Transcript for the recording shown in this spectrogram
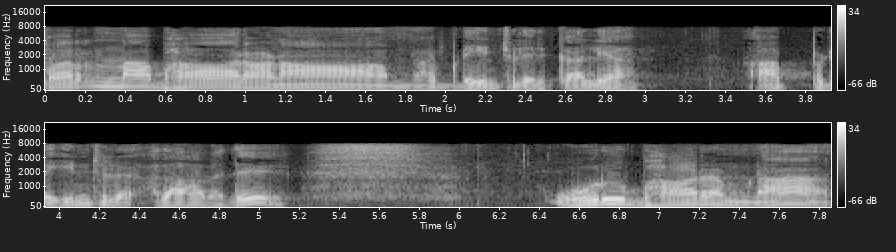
ஸ்வர்ணபாரணாம் அப்படின்னு சொல்லியிருக்கா இல்லையா? அப்படின்னு சொல்ல அதாவது ஒரு பாரம்னா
